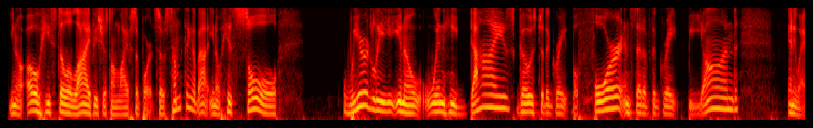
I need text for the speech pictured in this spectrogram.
you know, oh, he's still alive. He's just on life support. So something about, you know, his soul weirdly, you know, when he dies, goes to the great before instead of the great beyond. Anyway,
